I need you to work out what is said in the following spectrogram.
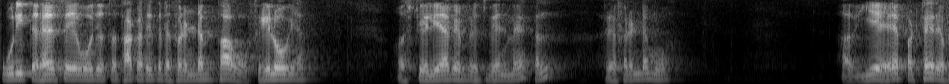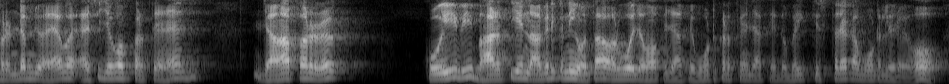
पूरी तरह से वो जो तथाकथित रेफरेंडम था, वो फेल हो गया। ऑस्ट्रेलिया के ब्रिस्बेन में कल रेफरेंडम हुआ। अब ये है, पट्टे रेफरेंडम जो है वह ऐसी जगहों पर करते हैं जहाँ पर कोई भी भारतीय नागरिक नहीं होता और वो वहाँ पे जाके वोट करते हैं, जाके तो भाई किस तरह का वोट ले रहे हो?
